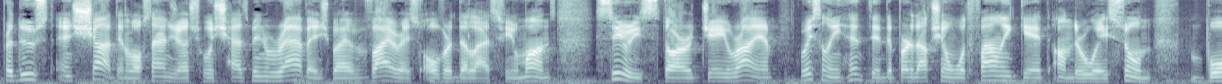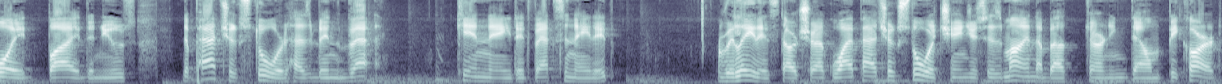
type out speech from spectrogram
produced and shot in Los Angeles, which has been ravaged by a virus over the last few months. Series star Jeri Ryan recently hinted the production would finally get underway soon. Buoyed by the news, the Patrick Stewart has been vaccinated. Vaccinated related Star Trek why Patrick Stewart changes his mind about turning down Picard.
